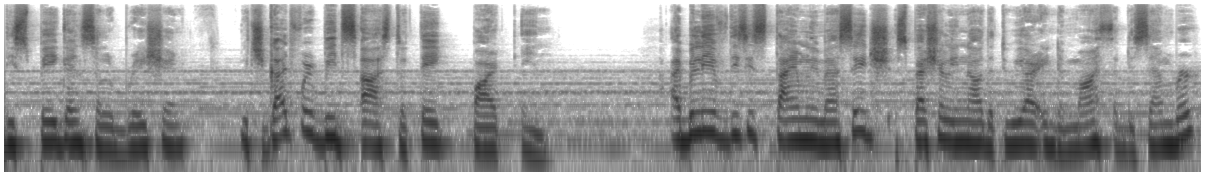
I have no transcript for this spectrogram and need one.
this pagan celebration which God forbids us to take part in. I believe this is timely message especially now that we are in the month of December.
